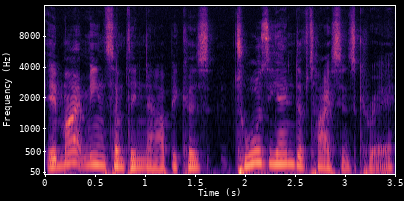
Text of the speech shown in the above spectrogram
It might mean something now because towards the end of Tyson's career,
